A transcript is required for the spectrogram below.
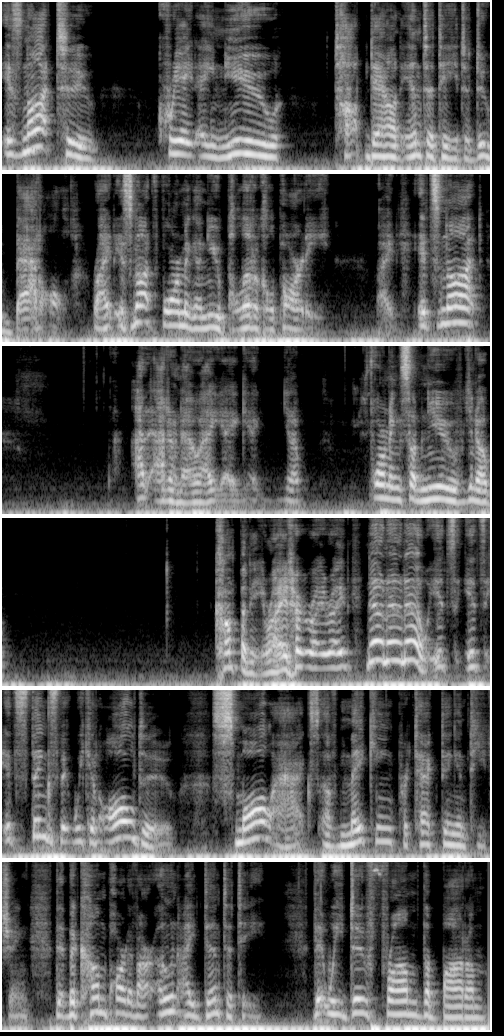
is not to create a new top down entity to do battle, right? It's not forming a new political party, right? It's not, I, I don't know, I, I, you know, forming some new, you know, company, right? right, right. No, no, no. It's it's it's things that we can all do. Small acts of making, protecting, and teaching that become part of our own identity that we do from the bottom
